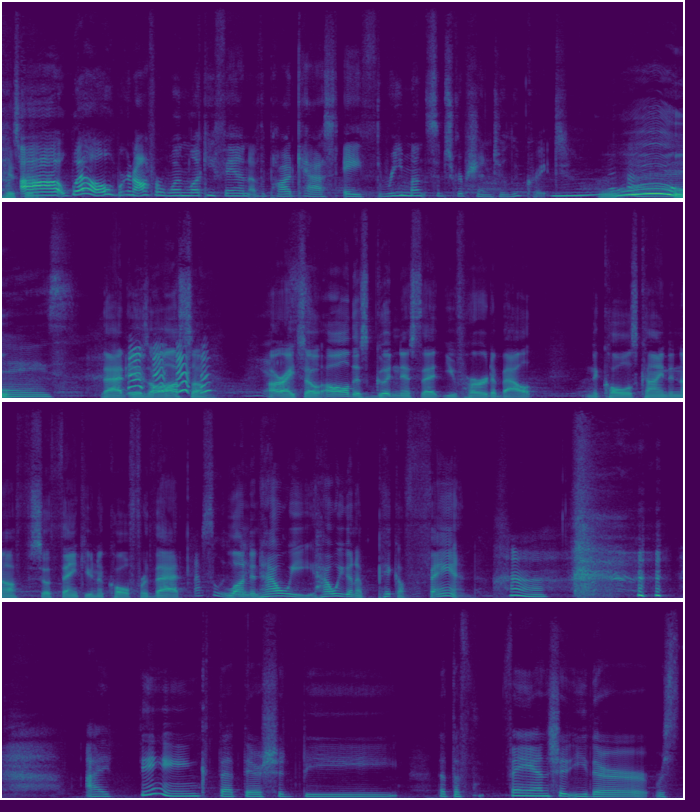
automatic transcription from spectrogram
History. Uh, well, we're going to offer one lucky fan of the podcast a three month subscription to Loot Crate. Ooh, Nice. that is awesome. All right, so all this goodness that you've heard about. Nicole's kind enough, so thank you, Nicole, for that. Absolutely. Londyn, how are we how are we gonna pick a fan? Huh. I think that there should be that the f- fans should either res-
